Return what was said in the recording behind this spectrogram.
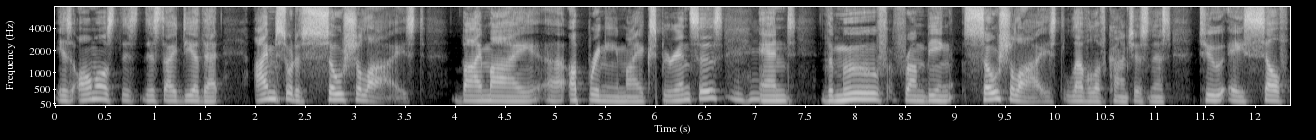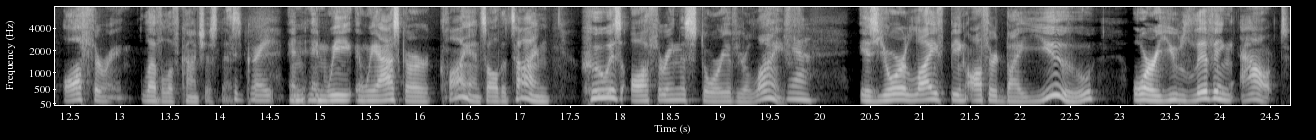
is almost this this idea that I'm sort of socialized by my uh, upbringing, my experiences, and the move from being socialized level of consciousness to a self-authoring level of consciousness. It's great. And and we and we ask our clients all the time, who is authoring the story of your life? Yeah. Is your life being authored by you, or are you living out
